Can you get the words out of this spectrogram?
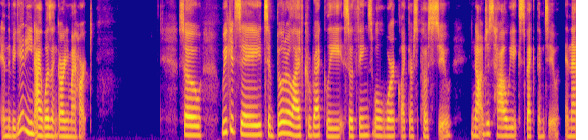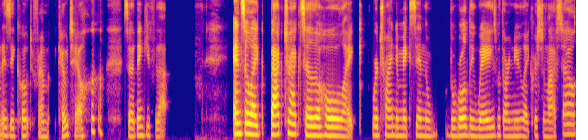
in the beginning, I wasn't guarding my heart. So we could say to build our life correctly so things will work like they're supposed to, not just how we expect them to. And that is a quote from Coach Hale. so thank you for that. And so like backtrack to the whole like we're trying to mix in the the worldly ways with our new like Christian lifestyle.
